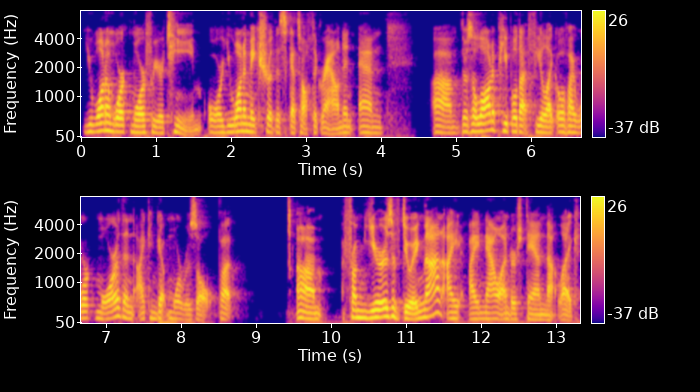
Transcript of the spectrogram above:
you want to work more for your team or you want to make sure this gets off the ground. And and um, there's a lot of people that feel like oh if I work more then I can get more result, but um, from years of doing that, I I now understand that like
